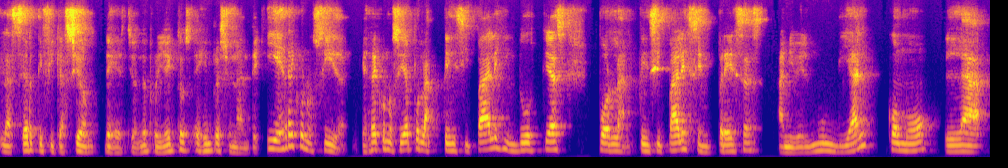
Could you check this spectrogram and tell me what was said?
la, certificación de gestión de proyectos es impresionante y es reconocida, es reconocida por las principales industrias, por las principales empresas a nivel mundial como la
